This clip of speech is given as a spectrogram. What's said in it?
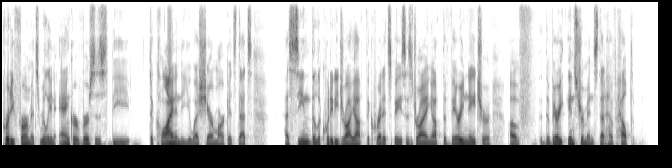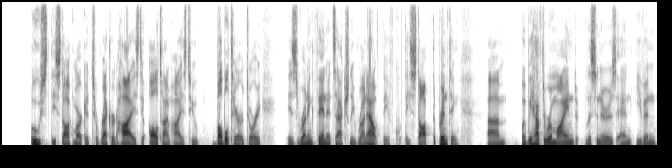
pretty firm. It's really an anchor versus the decline in the US share markets that's has seen the liquidity dry up. The credit space is drying up. The very nature of the, the very instruments that have helped boost the stock market to record highs, to all time highs, to bubble territory is running thin. It's actually run out. They've they stopped the printing. Um, but we have to remind listeners and even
